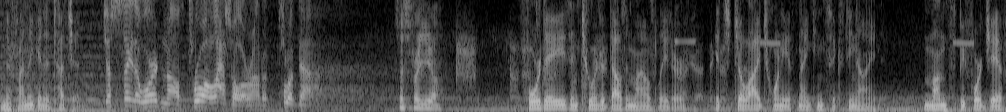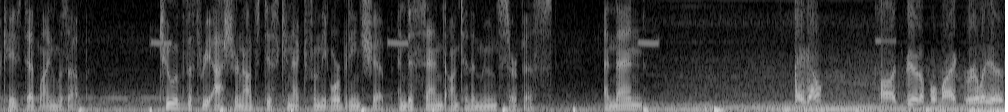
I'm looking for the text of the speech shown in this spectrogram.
And they're finally going to touch it. Just say the word and I'll throw a lasso around it pull it down. Just for you. Four days and 200,000 miles later, it's July 20th, 1969, months before JFK's deadline was up. Two of the three astronauts disconnect from the orbiting ship and descend onto the moon's surface. And then, There you go. Oh, it's beautiful, Mike. It really is.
